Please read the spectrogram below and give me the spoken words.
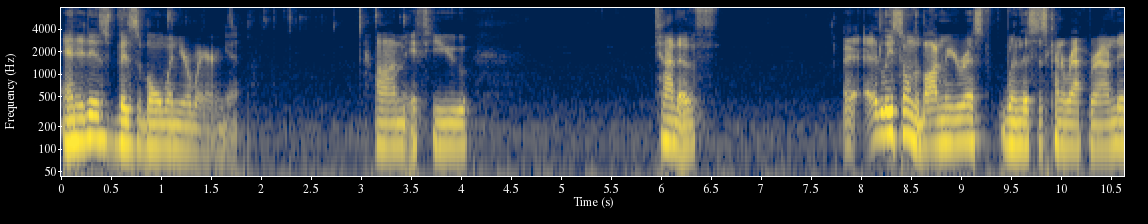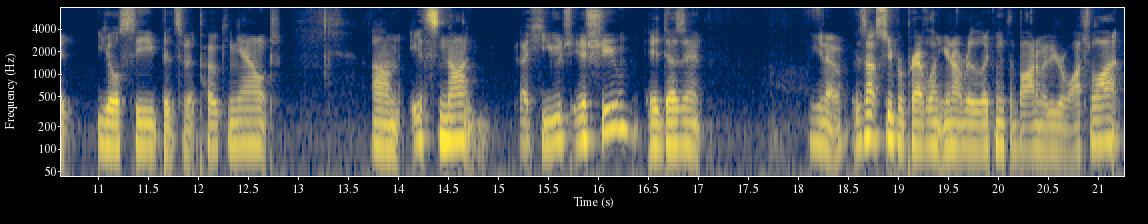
and it is visible when you're wearing it. Um, if you kind of at least on the bottom of your wrist, when this is kind of wrapped around it, you'll see bits of it poking out. Um, it's not a huge issue. It doesn't, you know, it's not super prevalent. You're not really looking at the bottom of your watch a lot,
